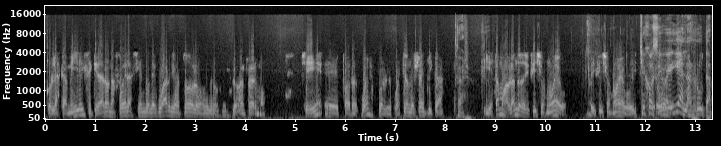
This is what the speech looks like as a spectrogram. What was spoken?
con las camillas y se quedaron afuera haciéndole guardia a todos los, enfermos. Sí, eh, por, bueno, por cuestión de réplica. Y estamos hablando de edificios nuevos edificios nuevos. ¿viste? Che, José, veía la ruta,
